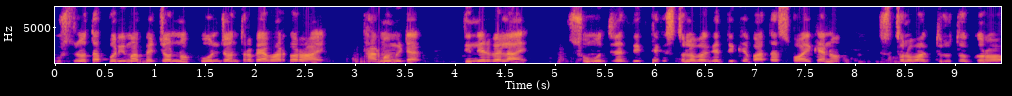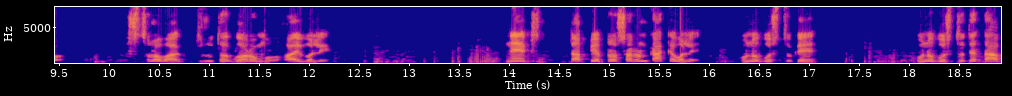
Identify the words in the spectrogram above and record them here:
উষ্ণতা পরিমাপের জন্য কোন যন্ত্র ব্যবহার করা হয়? থার্মোমিটার। দিনের বেলায় সমুদ্রের দিক থেকে স্থলভাগের দিকে বাতাস বয় কেন? স্থলভাগ দ্রুত স্থলভাগ দ্রুত গরম হয় বলে। নেক্সট তাপীয় প্রসারণ কাকে বলে? কোনো বস্তুকে, কোনো বস্তুতে তাপ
